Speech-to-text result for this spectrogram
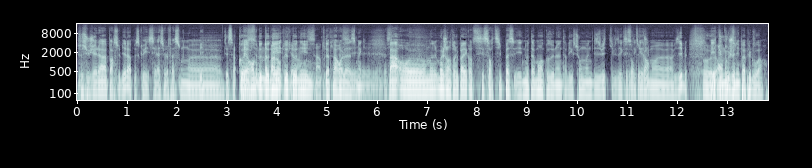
ce sujet-là par ce biais-là, parce que c'est la seule façon euh, ça. cohérente de Personne donner, en tout de cas, donner hein. une- la parole à ce mec. Bah, on- on- moi j'ai entendu parler quand c'est sorti, parce- et notamment à cause de l'interdiction moins de 18 qui faisait que c'était quasiment euh, invisible. Euh, et du coup, août. je n'ai pas pu le voir.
